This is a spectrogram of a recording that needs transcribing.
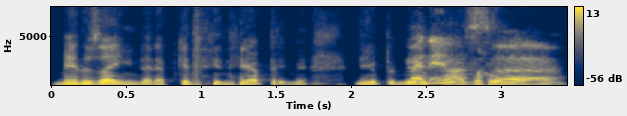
Menos ainda, né? Porque nem, a primeira, nem o primeiro Mas nem caso rolou. Sua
